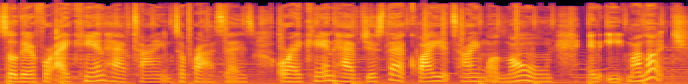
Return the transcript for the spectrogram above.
so therefore I can have time to process or I can have just that quiet time alone and eat my lunch?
